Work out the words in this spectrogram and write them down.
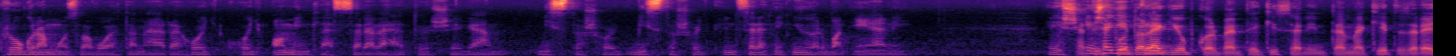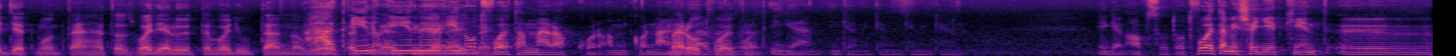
programozva voltam erre, hogy, hogy amint lesz erre lehetőségem, biztos, hogy, biztos, hogy szeretnék New Yorkban élni. És, hát és egyébként... pont a legjobbkor menték ki szerintem, mert 2001-et mondtál, hát az vagy előtte, vagy utána volt. Hát én, én, én ott voltam már akkor, amikor Már ott volt. volt. Igen, igen, igen, igen, igen. Igen, abszolút ott voltam, és egyébként ö, ö,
